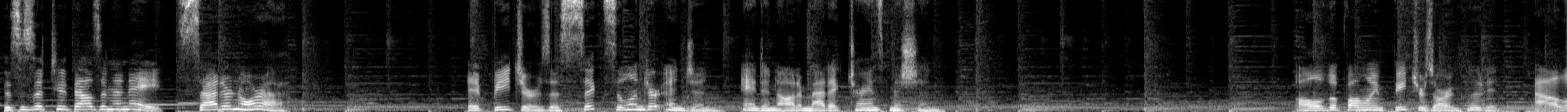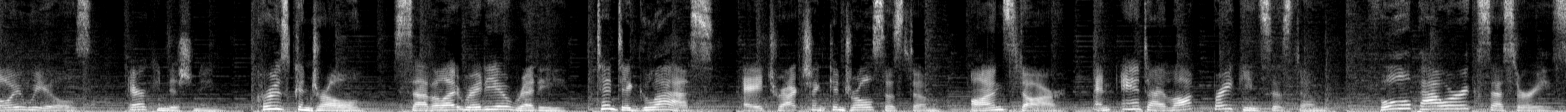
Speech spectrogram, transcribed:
This is a 2008 Saturn Aura. It features a six-cylinder engine and an automatic transmission. All of the following features are included. Alloy wheels, air conditioning, cruise control, satellite radio ready, tinted glass, a traction control system, OnStar, an anti-lock braking system, full power accessories,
